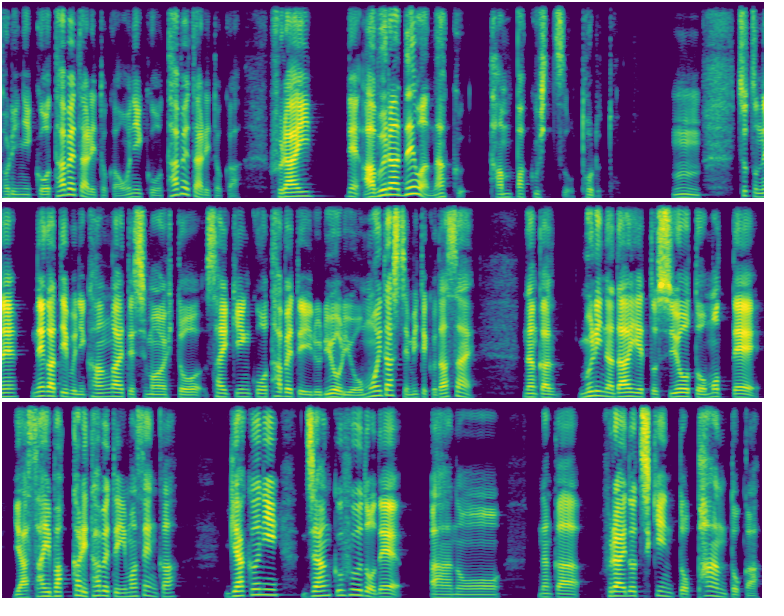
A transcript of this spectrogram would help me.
鶏肉を食べたりとかお肉を食べたりとかフライで油ではなくタンパク質を取ると。うん、ちょっとねネガティブに考えてしまう人最近こう食べている料理を思い出してみてください。なんか無理なダイエットしようと思って野菜ばっかり食べていませんか？逆にジャンクフードであのー、なんかフライドチキンとパンとか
